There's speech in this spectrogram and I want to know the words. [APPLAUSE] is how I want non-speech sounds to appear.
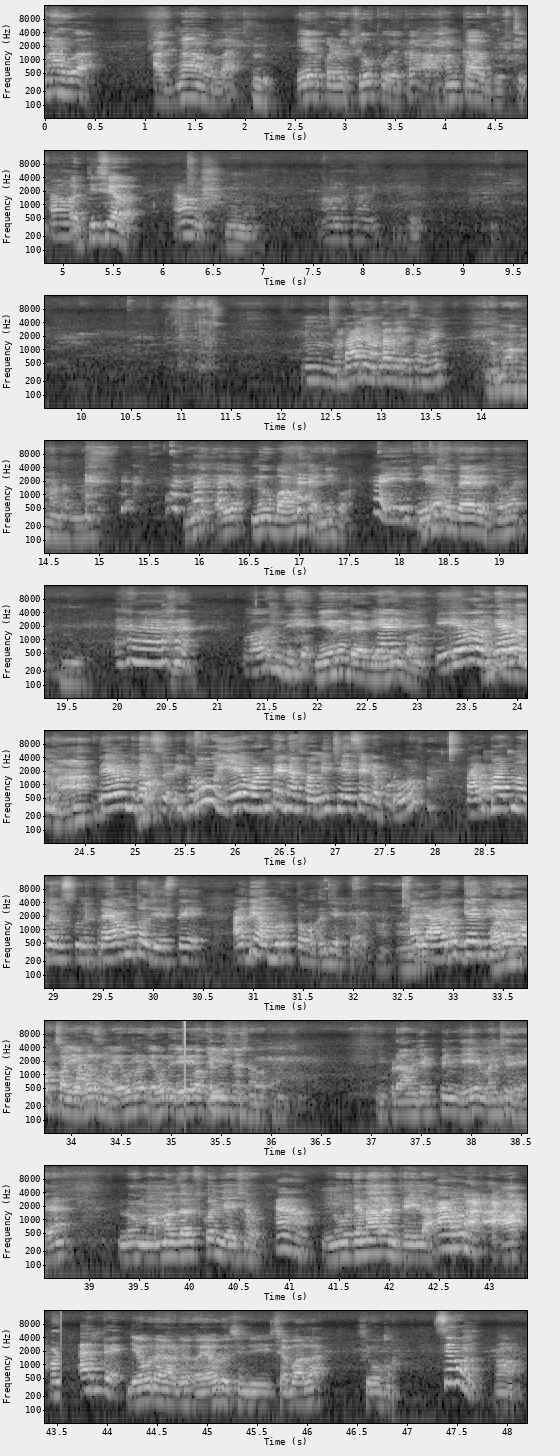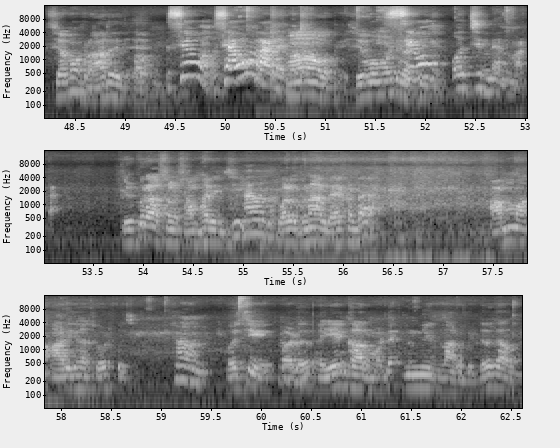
అజ్ఞానం అజ్ఞానం వల్ల. ఏర్పడే చూపు యొక్క అహంకార దృష్టి. అది తీసేయాల? బాగానే ఉండదులే స్వామి. నువ్వు బాగుంటా నీ బాగుంది నేను తయారైందా [LAUGHS] దేవుడిని తెలుసు. ఇప్పుడు ఏ వంట అయినా స్వామి చేసేటప్పుడు పరమాత్మ తెలుసుకుని ప్రేమతో చేస్తే అది అమృతం అని చెప్పారు. అది ఆరోగ్యానికి. ఇప్పుడు ఆమె చెప్పింది మంచిదే. నువ్వు మమ్మల్ని తలుచుకొని చేసినావు. ఆ, నువ్వు తినాలని చేయలే. అప్పుడు అంతే. ఎవరు ఎవరు వచ్చింది? శబాల శివమ్మ. శివం. శవం రాలేదు పాపం. శివం శవం రాలేదు. ఓకే. శివం అంటే శివం. వచ్చింది అనమాట త్రిపురాసును సంహరించి. వాళ్ళ గుణాలు లేకుండా అమ్మ అడిగిన చోటుకు వచ్చింది వచ్చి వాడు ఏం కావాలమంటే నువ్వు మీరు నాకు బిడ్డలు కావాలి.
